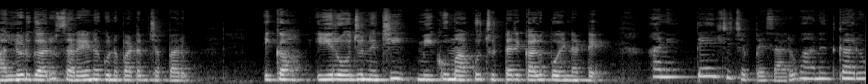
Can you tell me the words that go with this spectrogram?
అల్లుడు గారు సరైన గుణపాఠం చెప్పారు. ఇక ఈ రోజు నుంచి మీకు మాకు చుట్టరికాలు పోయినట్టే అని తేల్చి చెప్పేశారు ఆనంద్ గారు.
